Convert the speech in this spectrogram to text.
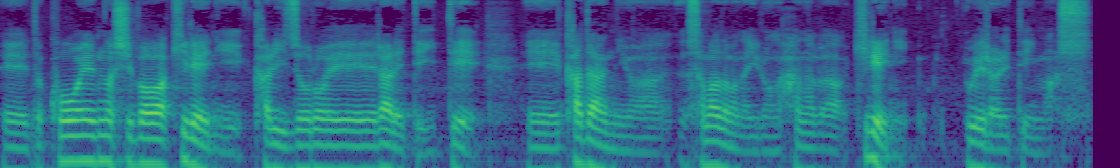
えー、と公園の芝はきれいに刈り揃えられていて、えー、花壇にはさまざまな色の花がきれいに植えられています。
